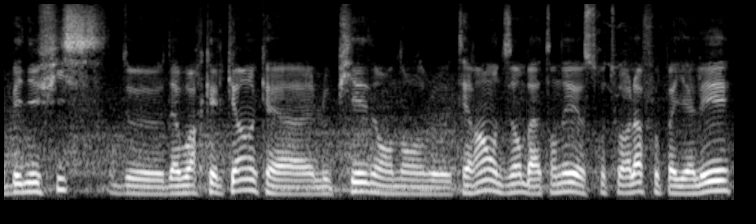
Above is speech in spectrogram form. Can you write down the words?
bénéfice de- d'avoir quelqu'un qui a le pied dans, le terrain en disant bah attendez, ce trottoir-là, faut pas y aller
